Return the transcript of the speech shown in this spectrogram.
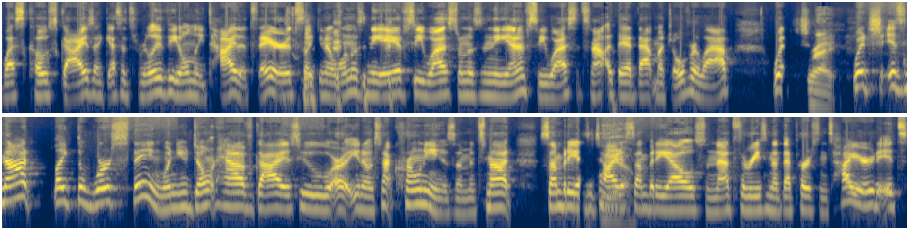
West Coast guys, I guess it's really the only tie that's there. It's like, you know, one was in the AFC West, one was in the NFC West. It's not like they had that much overlap, which, right. which is not like the worst thing when you don't have guys who are, you know, it's not cronyism. It's not somebody has a tie yeah. to somebody else and that's the reason that that person's hired. It's,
